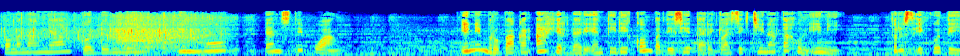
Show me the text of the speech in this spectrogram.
pemenangnya Golden Lee, Limbu, dan Steve Wang. Ini merupakan akhir dari NTD kompetisi tari klasik Cina tahun ini. Terus ikuti,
